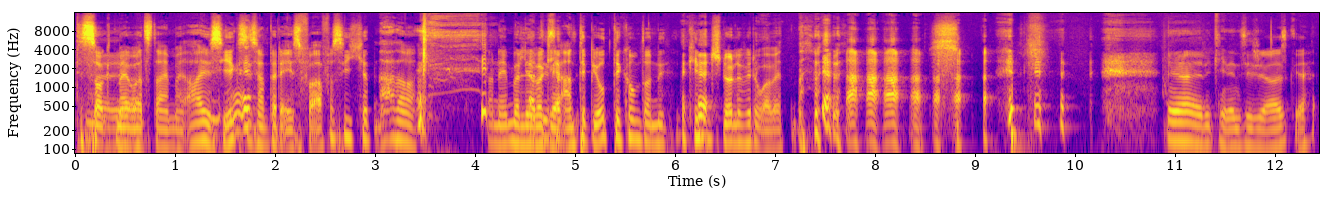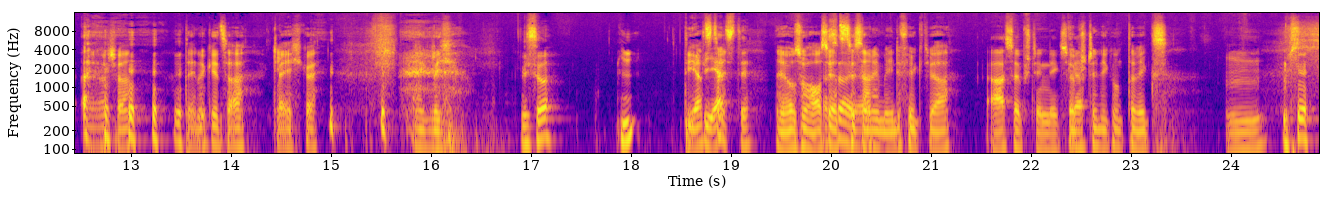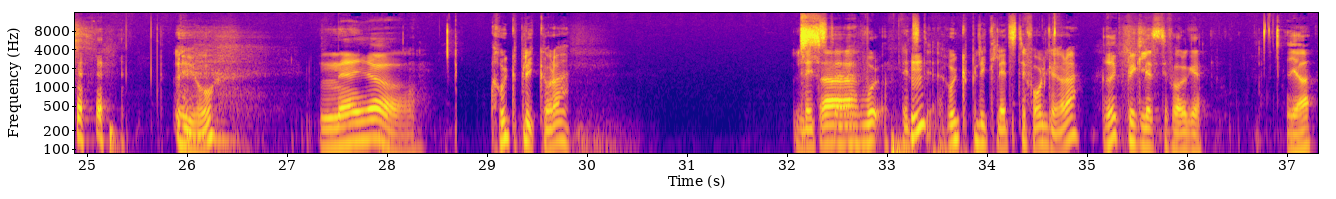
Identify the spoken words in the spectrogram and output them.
Das sagt Ja, mein ja. Arzt einmal. Ah, ich sehe, Sie sind bei der SVA versichert. Na, da, dann nehmen wir lieber gleich Antibiotikum, dann können Sie schneller wieder arbeiten. ja, die kennen sich schon aus, gell? Ja, schau. Denen geht es auch gleich, gell? Eigentlich. Wieso? Die Ärzte? Die Ärzte? Naja, so Hausärzte so, ja. sind im Endeffekt ja Ah, selbstständig. selbstständig unterwegs. Mhm. Ja. Naja. Rückblick, oder? Letzte, äh, wohl- letzte Rückblick, letzte Folge, oder? Rückblick, letzte Folge. Ja.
